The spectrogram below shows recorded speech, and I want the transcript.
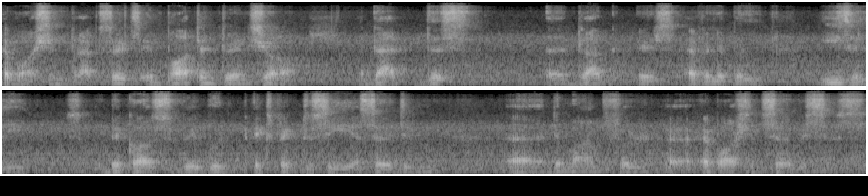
abortion drugs. So it's important to ensure that this drug is available easily because we would expect to see a certain uh, demand for uh, abortion services.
